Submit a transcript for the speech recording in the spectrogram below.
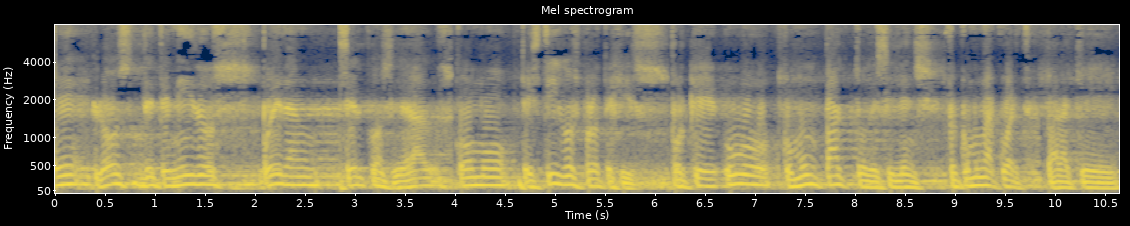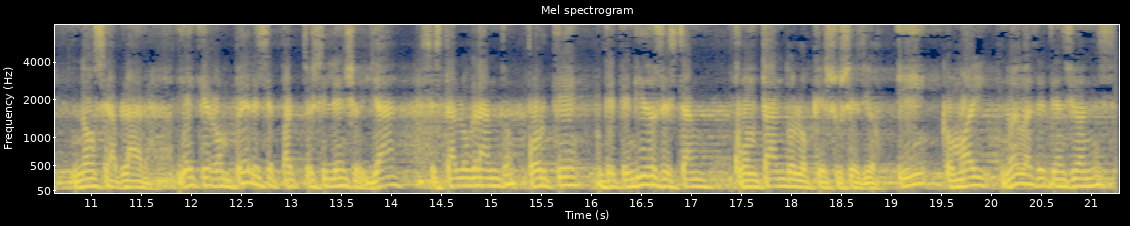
Que los detenidos puedan ser considerados como testigos protegidos, porque hubo como un pacto de silencio, fue como un acuerdo para que no se hablara. Y hay que romper ese pacto de silencio. Ya se está logrando porque detenidos están contando lo que sucedió. Y como hay nuevas detenciones,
